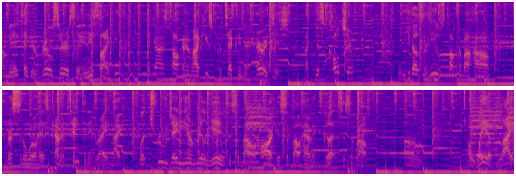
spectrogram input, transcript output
I mean, they take it real seriously, and it's like he, the guy's talking like he's protecting the heritage, like this culture. He, doesn't. He was talking about how rest of the world has kind of tainted it, right? Like what true JDM really is. It's about art. It's about having guts. It's about um, a way of life.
